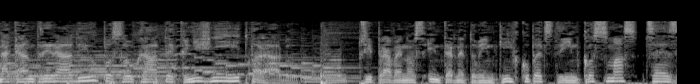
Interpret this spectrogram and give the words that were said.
Na Country Rádiu posloucháte knižní hitparádu. Připraveno s internetovým knihkupectvím Kosmas.cz.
